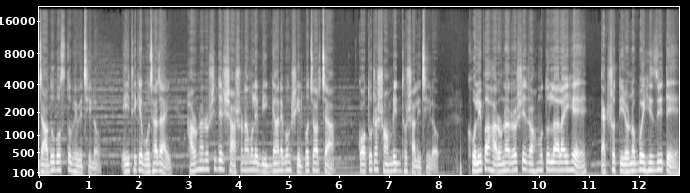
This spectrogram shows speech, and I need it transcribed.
জাদুবস্তু ভেবেছিল। এই থেকে বোঝা যায় হারুনা রশিদের শাসনামলে বিজ্ঞান এবং শিল্পচর্চা কতটা সমৃদ্ধশালী ছিল। খলিফা হারুনার রশিদ রহমতুল্লা আলাইহে একশো তিরানব্বই হিজড়িতে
